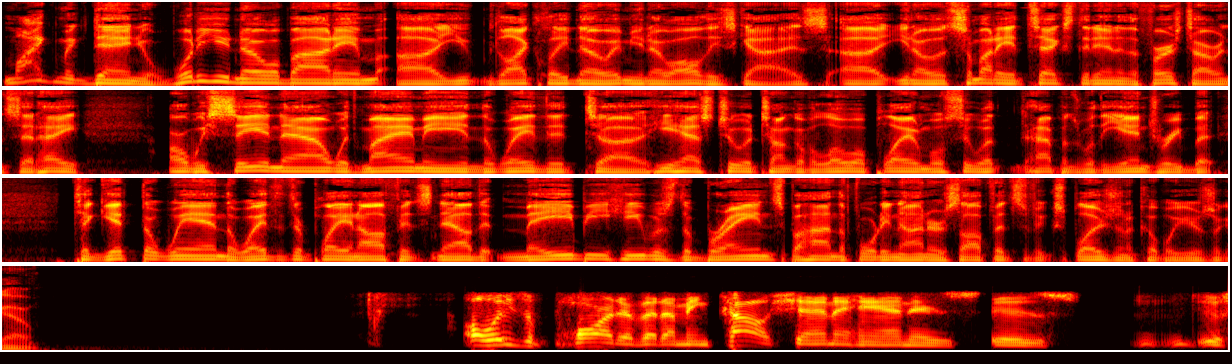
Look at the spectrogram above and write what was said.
Mike McDaniel, what do you know about him? Uh, you likely know him. You know all these guys. Uh, you know, somebody had texted in in the first hour and said, "Hey, are we seeing now with Miami and the way that uh, he has Tua Tagovailoa play, and we'll see what happens with the injury, but to get the win, the way that they're playing offense now, that maybe he was the brains behind the 49ers offensive explosion a couple years ago." Oh, he's a part of it. I mean, Kyle Shanahan is is is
